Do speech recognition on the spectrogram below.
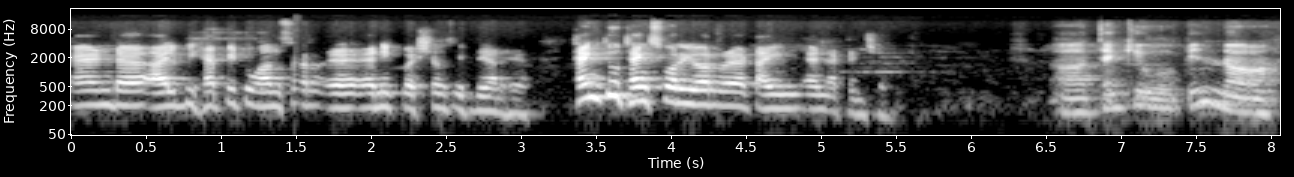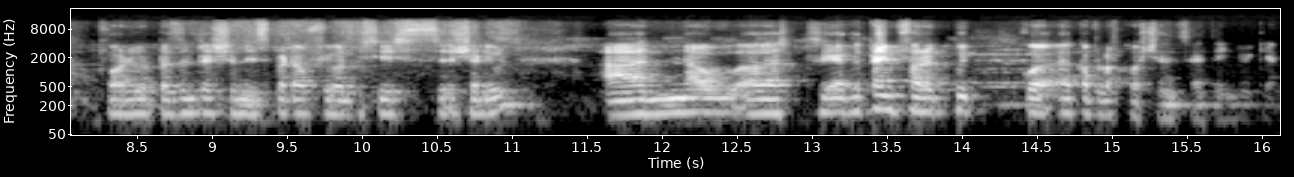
And uh, I'll be happy to answer uh, any questions if they are here. Thank you. Thanks for your time and attention. thank you, Pin, for your presentation as part of your busy schedule. And now we have time for a quick a couple of questions. I think we can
